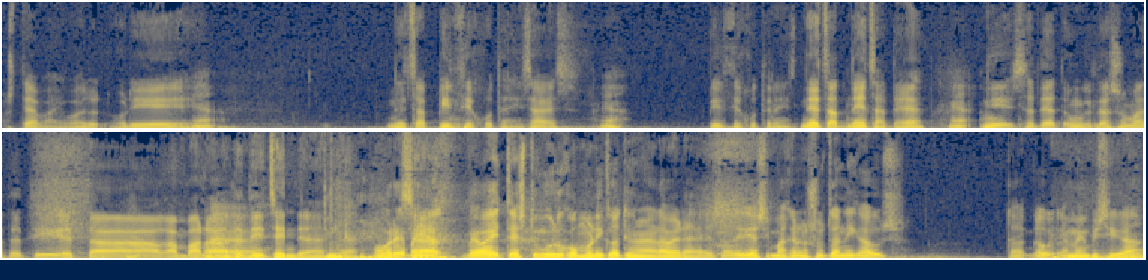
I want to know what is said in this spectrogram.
Hostia, bai, igual, hori... Ja. Netzat pinzi juten iza, ez? Ja. Pinzi juten iz. Netzat, netzat, eh? Ja. Ni, zateat, ungiltasun batetik eta ganbara Bai, bai, batetik itzein de, eh? Hombre, baina, bebai, testunguru komunikatuen arabera, ez? Adibidez, imagino zutanik gauz, eta gau, hemen biziga,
